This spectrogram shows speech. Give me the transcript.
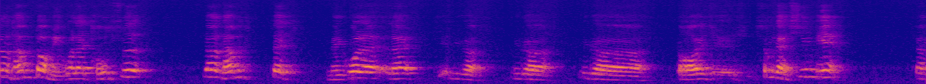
让他们到美国来投资，让他们在美国来来那个那个那个搞一些生产芯片，让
